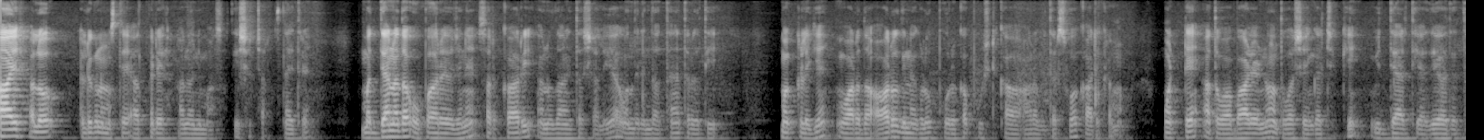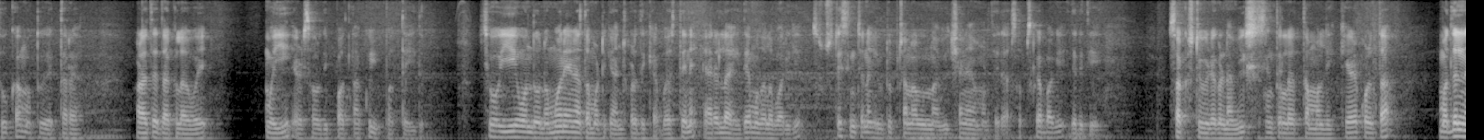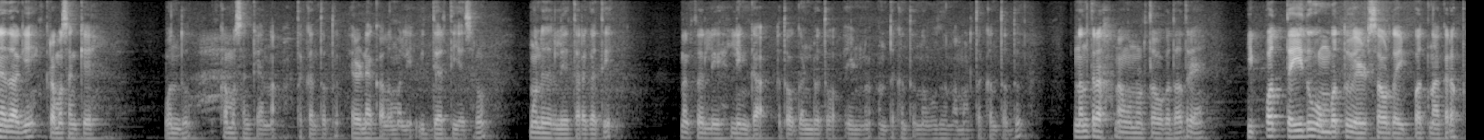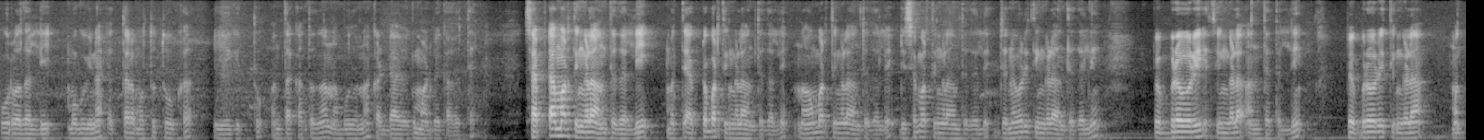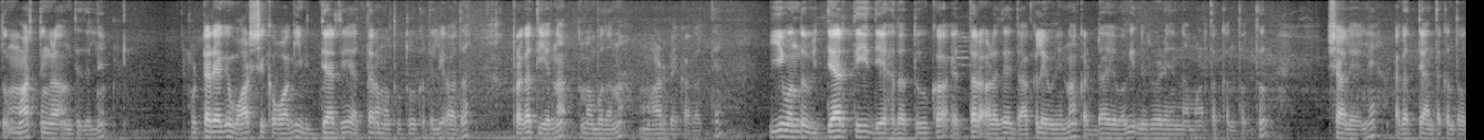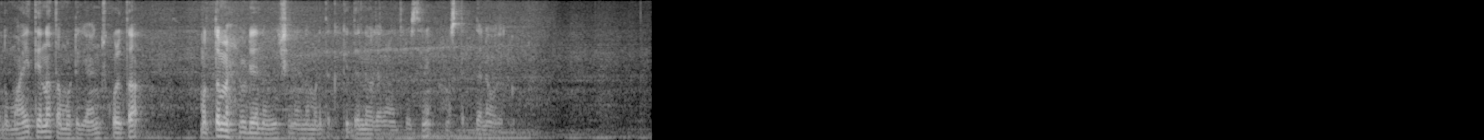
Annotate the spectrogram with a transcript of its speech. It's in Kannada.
Hi, hello. ಎಲ್ರಿಗೂ ನಮಸ್ತೆ. ಆತ್ಮೀಯರೇ, ನಾನು ನಿಮ್ಮ ಸತೀಶ್ ಚಾರ್ ಸ್ನೇಹಿತರೆ, ಮಧ್ಯಾಹ್ನದ ಉಪಹಾರ ಯೋಜನೆ ಸರ್ಕಾರಿ ಅನುದಾನಿತ ಶಾಲೆಯ ಒಂದರಿಂದ ಹತ್ತನೇ ತರಗತಿ ಮಕ್ಕಳಿಗೆ ವಾರದ ಆರು ದಿನಗಳು ಪೂರಕ ಪೌಷ್ಟಿಕ ಆಹಾರ ವಿತರಿಸುವ ಕಾರ್ಯಕ್ರಮ. ಮೊಟ್ಟೆ ಅಥವಾ ಬಾಳೆಹಣ್ಣು ಅಥವಾ ಶೇಂಗಾ ಚಿಕ್ಕಿ, ವಿದ್ಯಾರ್ಥಿಯ ದೇಹದ ತೂಕ ಮತ್ತು ಎತ್ತರ ಅಳತೆ ದಾಖಲ ವೈ ವೈ ಎರಡು ಸಾವಿರದ ಇಪ್ಪತ್ತ್ನಾಲ್ಕು ಇಪ್ಪತ್ತೈದು. ಸೊ ಈ ಒಂದು ನಮೂನೆಯನ್ನು ತಮ್ಮೊಟ್ಟಿಗೆ ಹಂಚ್ಕೊಳ್ಳೋದಕ್ಕೆ ಬಯಸ್ತೇನೆ. ಯಾರೆಲ್ಲ ಇದೇ ಮೊದಲ ಬಾರಿಗೆ ಸೃಷ್ಟಿ ಸಿಂಚನ ಯೂಟ್ಯೂಬ್ ಚಾನಲನ್ನು ವೀಕ್ಷಣೆ ಮಾಡ್ತೀರಾ ಸಬ್ಸ್ಕ್ರೈಬ್ ಆಗಿ ಇದೇ ರೀತಿ ಸಾಕಷ್ಟು ವಿಡಿಯೋಗಳನ್ನ ವೀಕ್ಷಿಸಿಂತೆಲ್ಲ ತಮ್ಮಲ್ಲಿ ಕೇಳ್ಕೊಳ್ತಾ, ಮೊದಲನೇದಾಗಿ ಕ್ರಮ ಸಂಖ್ಯೆ ಒಂದು, ಕ್ರಮ ಸಂಖ್ಯೆಯನ್ನು ಆಗ್ತಕ್ಕಂಥದ್ದು ಎರಡನೇ ಕಾಲಮಲ್ಲಿ ವಿದ್ಯಾರ್ಥಿ ಹೆಸರು, ಮೂರನೇದರಲ್ಲಿ ತರಗತಿ ನಾಲ್ಕರಲ್ಲಿ ಲಿಂಗ ಅಥವಾ ಗಂಡು ಅಥವಾ ಹೆಣ್ಣು ಅಂತಕ್ಕಂಥದ್ದು ನಮೂದನ್ನು ಮಾಡ್ತಕ್ಕಂಥದ್ದು. ನಂತರ ನಾವು ನೋಡ್ತಾ ಹೋಗೋದಾದರೆ ಇಪ್ಪತ್ತೈದು ಒಂಬತ್ತು ಎರಡು ಸಾವಿರದ ಇಪ್ಪತ್ತ್ನಾಲ್ಕರ ಪೂರ್ವದಲ್ಲಿ ಮಗುವಿನ ಎತ್ತರ ಮತ್ತು ತೂಕ ಹೇಗಿತ್ತು ಅಂತಕ್ಕಂಥದ್ದನ್ನು ನಮೂದನ್ನು ಕಡ್ಡಾಯವಾಗಿ ಮಾಡಬೇಕಾಗುತ್ತೆ. ಸೆಪ್ಟೆಂಬರ್ ತಿಂಗಳ ಅಂತ್ಯದಲ್ಲಿ ಮತ್ತು ಅಕ್ಟೋಬರ್ ತಿಂಗಳ ಅಂತ್ಯದಲ್ಲಿ, ನವಂಬರ್ ತಿಂಗಳ ಅಂತ್ಯದಲ್ಲಿ, ಡಿಸೆಂಬರ್ ತಿಂಗಳ ಅಂತ್ಯದಲ್ಲಿ, ಜನವರಿ ತಿಂಗಳ ಅಂತ್ಯದಲ್ಲಿ, ಫೆಬ್ರವರಿ ತಿಂಗಳ ಅಂತ್ಯದಲ್ಲಿ, ಫೆಬ್ರವರಿ ತಿಂಗಳ ಮತ್ತು ಮಾರ್ಚ್ ತಿಂಗಳ ಅಂತ್ಯದಲ್ಲಿ ಒಟ್ಟಾರೆಯಾಗಿ ವಾರ್ಷಿಕವಾಗಿ ವಿದ್ಯಾರ್ಥಿಯ ಎತ್ತರ ಮತ್ತು ತೂಕದಲ್ಲಿ ಆದ ಪ್ರಗತಿಯನ್ನು ನಂಬುದನ್ನು ಮಾಡಬೇಕಾಗತ್ತೆ. ಈ ಒಂದು ವಿದ್ಯಾರ್ಥಿ ದೇಹದ ತೂಕ, ಎತ್ತರ ಅಳತೆ ದಾಖಲೆಯನ್ನು ಕಡ್ಡಾಯವಾಗಿ ನಿರ್ವಹಣೆಯನ್ನು ಮಾಡ್ತಕ್ಕಂಥದ್ದು ಶಾಲೆಯಲ್ಲಿ ಅಗತ್ಯ ಅಂತಕ್ಕಂಥ ಒಂದು ಮಾಹಿತಿಯನ್ನು ತಮ್ಮೊಟ್ಟಿಗೆ ಹಂಚ್ಕೊಳ್ತಾ ಮತ್ತೊಮ್ಮೆ ವಿಡಿಯೋನ ವೀಕ್ಷಣೆಯನ್ನು ಮಾಡಿದಕ್ಕೆ ಧನ್ಯವಾದಗಳನ್ನು ತಿಳಿಸ್ತೀನಿ. ನಮಸ್ತೆ. ಧನ್ಯವಾದಗಳು.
